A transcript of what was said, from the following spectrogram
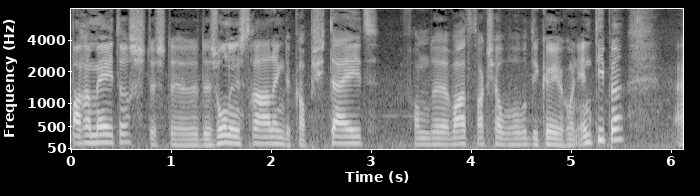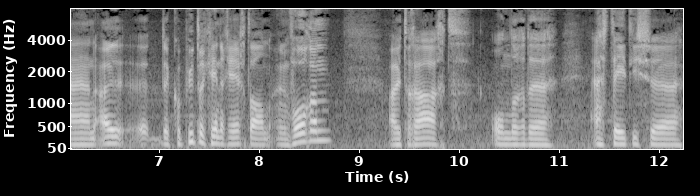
parameters... dus de, de zoninstraling, de capaciteit van de watertaxihalte bijvoorbeeld... die kun je gewoon intypen. En de computer genereert dan een vorm. Uiteraard onder de esthetische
